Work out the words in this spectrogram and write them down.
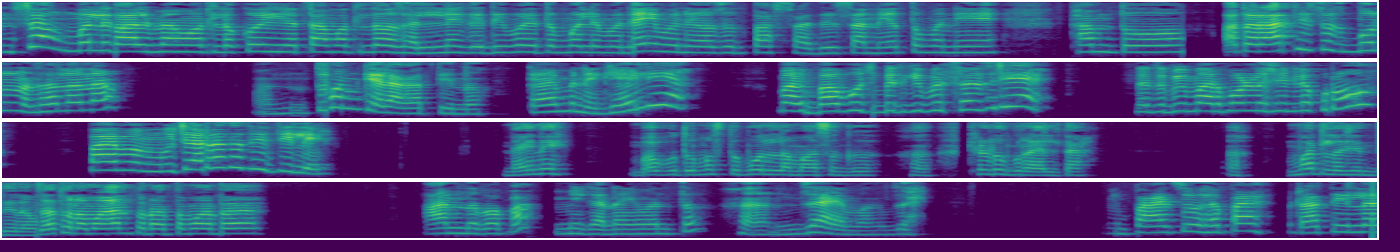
सांग मला काल म्या म्हटलं काही येता म्हटलं झालं नाही कधी वय तर मला नाही म्हणे अजून पाच सहा दिवसांनी येतो म्हणे. थांबतो. आता रात्रीच बोलणं झालं ना. फोन केला का तिनं? काय म्हणे घ्यायली? बाई बाबूची बेदगी बेत साजरी आहे. नाही तर बिमार पडलं शिल्लक रो पाय बा विचारा का तिले. नाही नाही. बाबू तर मस्त बोलला मा संग. हं, खेळून राहिला ता. म्हटलं चिंतेनं जातो ना मग आणतो ना आता मग आता. आण ना बाबा मी का नाही म्हणतो. हा, जाय मग जाय. पायचो हे पाय रात्रीला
